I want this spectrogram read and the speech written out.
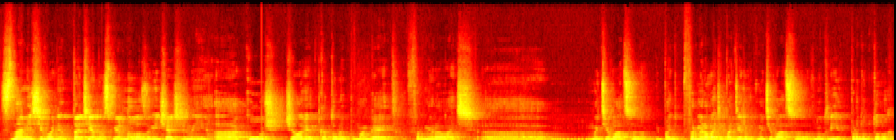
С нами сегодня Татьяна Смирнова, замечательный э, коуч, человек, который помогает формировать э, мотивацию, и под, формировать и поддерживать мотивацию внутри продуктовых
